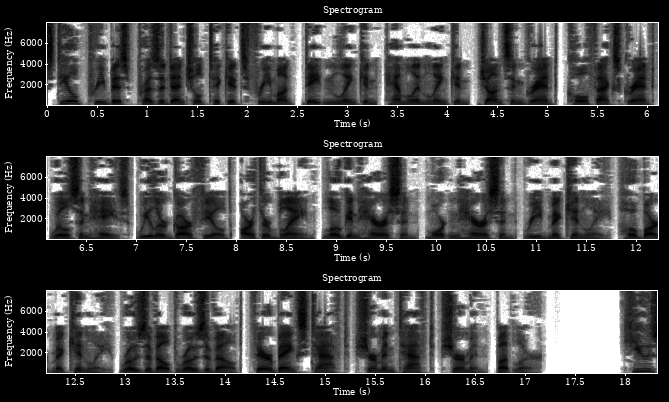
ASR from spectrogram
Steele Priebus presidential tickets Fremont, Dayton Lincoln, Hamlin Lincoln, Johnson Grant, Colfax Grant, Wilson Hayes, Wheeler Garfield, Arthur Blaine, Logan Harrison, Morton Harrison, Reed McKinley, Hobart McKinley, Roosevelt Roosevelt, Fairbanks Taft, Sherman Taft, Sherman, Butler Hughes,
